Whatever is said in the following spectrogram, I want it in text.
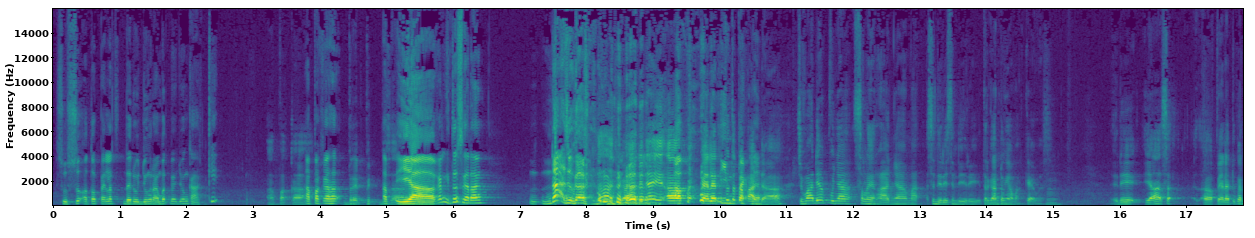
susu atau pelet dari ujung rambut sampai ujung kaki, apakah apakah Brad Pitt ap- bisa iya kan itu sekarang enggak juga. Nah, juga artinya uh, pe- pelet itu tetap ada, cuma dia punya seleranya sendiri-sendiri, tergantung yang pakai, Bos. Jadi ya uh, pelet itu kan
